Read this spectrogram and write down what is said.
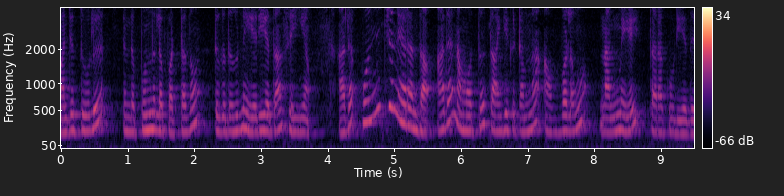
மஞ்சத்தூள் இந்த புண்ணில் பட்டதும் திகுதுகுன்னு எரிய தான் செய்யும். அதை கொஞ்ச நேரம்தான். அதை நம்ம தாங்கிக்கிட்டோம்னா அவ்வளவும் நன்மையை தரக்கூடியது.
